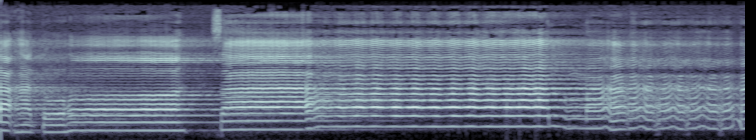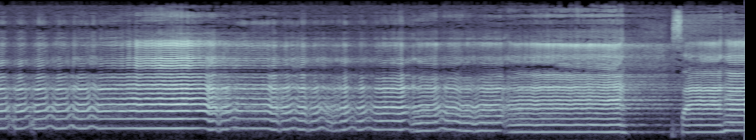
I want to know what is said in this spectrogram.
ละหะโตสามมาสาม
